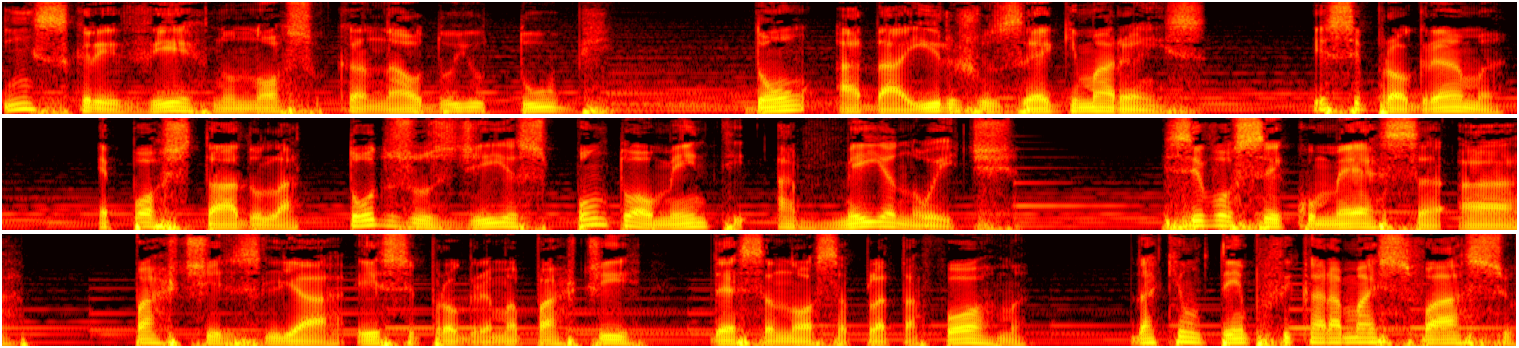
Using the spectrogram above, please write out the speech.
inscrever no nosso canal do YouTube, Dom Adair José Guimarães. Esse programa é postado lá todos os dias, pontualmente à meia-noite. Se você começa a partilhar esse programa a partir dessa nossa plataforma, daqui a um tempo ficará mais fácil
